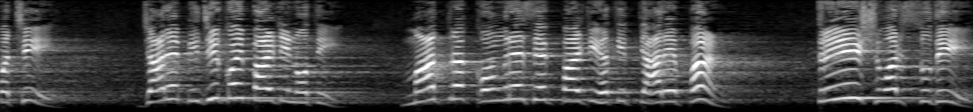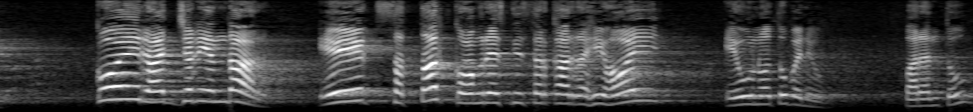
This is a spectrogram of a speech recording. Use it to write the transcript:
પછી જ્યારે બીજી કોઈ પાર્ટી નહોતી, માત્ર કોંગ્રેસ એક પાર્ટી હતી, ત્યારે પણ ત્રીસ વર્ષ સુધી કોઈ રાજ્યની અંદર એક સતત કોંગ્રેસની સરકાર રહી હોય, એવું નહોતું બન્યું. પરંતુ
